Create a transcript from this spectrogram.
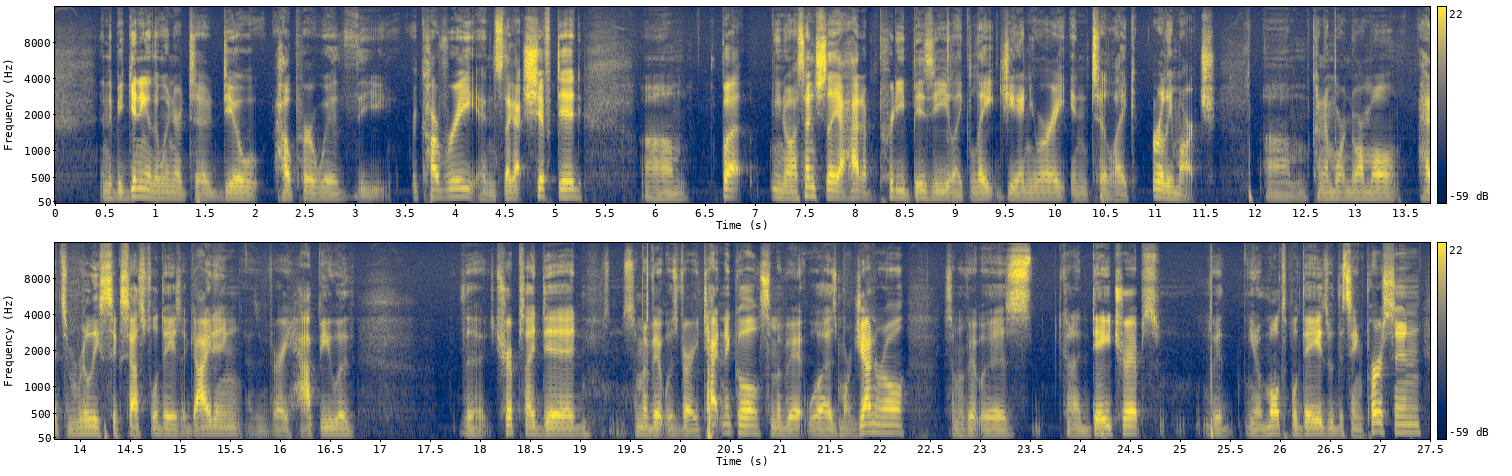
in the beginning of the winter to deal, help her with the recovery. And so that got shifted. Um, but, you know, essentially I had a pretty busy like late January into like early March, um, kind of more normal. I had some really successful days of guiding. I was very happy with the trips I did. Some of it was very technical, some of it was more general, some of it was kind of day trips with you know multiple days with the same person.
